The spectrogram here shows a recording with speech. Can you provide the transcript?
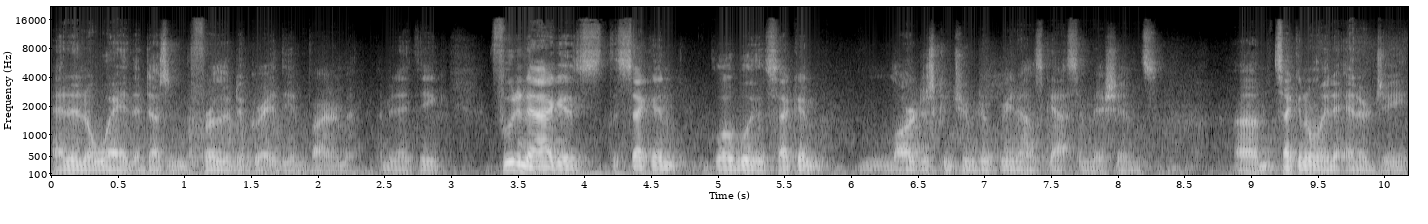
and in a way that doesn't further degrade the environment. I mean, I think food and ag is the second globally the second largest contributor of greenhouse gas emissions, um, second only to energy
